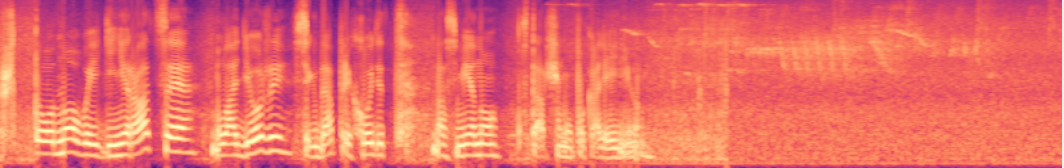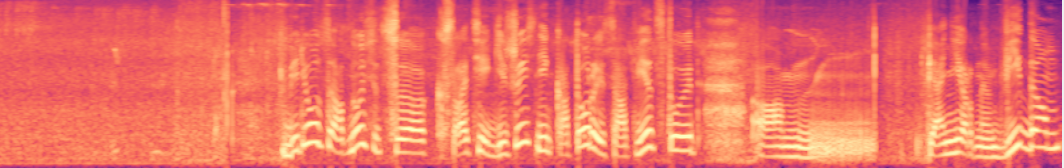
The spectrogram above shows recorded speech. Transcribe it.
что новая генерация молодежи всегда приходит на смену старшему поколению. Береза относится к стратегии жизни, которая соответствует эм, пионерным видам,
